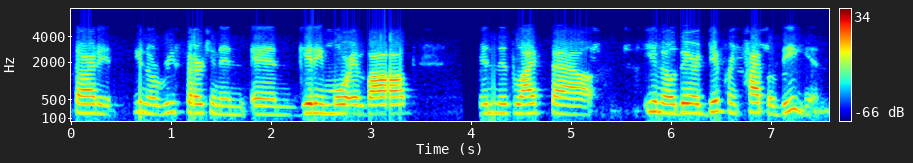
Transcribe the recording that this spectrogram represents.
started, you know, researching and and getting more involved in this lifestyle. You know, there are different type of vegans,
